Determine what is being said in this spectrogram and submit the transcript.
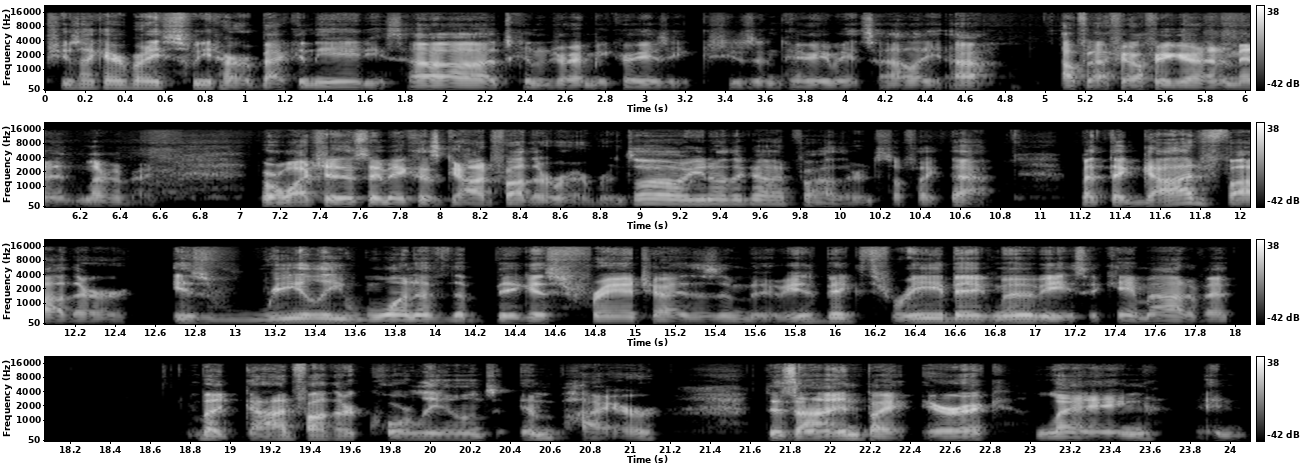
she's like everybody's sweetheart back in the '80s. Oh, it's going to drive me crazy. She's in Harry Met Sally. Oh, I'll, I'll figure it out in a minute. Learn But we're watching this, they make this Godfather reference. Oh, you know the Godfather and stuff like that. But the Godfather is really one of the biggest franchises of movies. Big three big movies that came out of it. But Godfather Corleone's Empire, designed by Eric Lang, and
